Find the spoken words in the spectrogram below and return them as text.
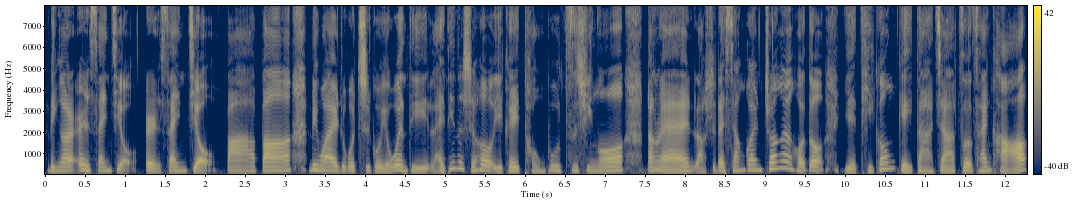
零二二三九二三九八八。另外，如果持股有问题，来电的时候也可以同步咨询哦。当然，老师的相关专案活动也提供给大家做参考，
